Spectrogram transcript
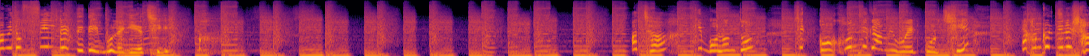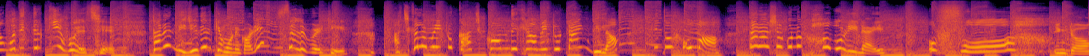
আমি তো ফিল্টার দিতেই ভুলে গিয়েছি। আচ্ছা কি বলুন তো সে কখন থেকে আমি ওয়েট করছি? এখনকার দিনে সাংবাদিকদের কি হয়েছে? তারা নিজেদেরকে মনে করে সেলিব্রিটি আজকাল আমার একটু কাজ কম দেখে আমি একটু টাইম দিলাম, কিন্তু হুমা আসার কোনো খবরই নাই। উফো টিং টং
